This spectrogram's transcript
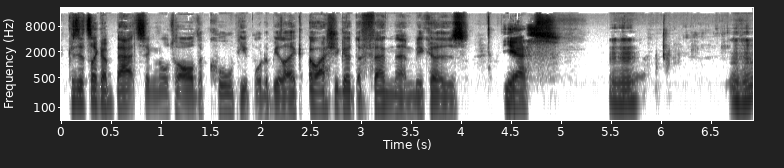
because it's like a bat signal to all the cool people to be like, oh, I should go defend them because yes. Mm-hmm. Mm-hmm.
